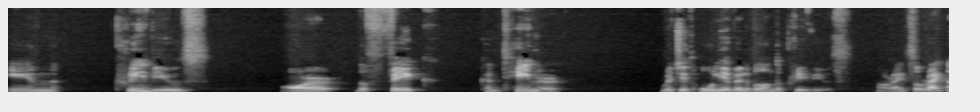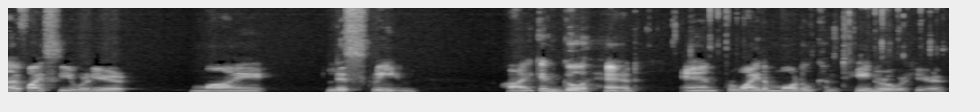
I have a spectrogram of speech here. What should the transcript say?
in previews or the fake container which is only available on the previews. All right, so right now if I see over here my list screen, I can go ahead and provide a model container over here.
